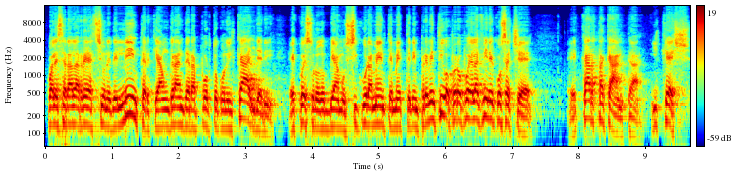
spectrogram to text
quale sarà la reazione dell'Inter che ha un grande rapporto con il Cagliari e questo lo dobbiamo sicuramente mettere in preventivo, però poi alla fine cosa c'è? Eh, carta canta, il cash,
